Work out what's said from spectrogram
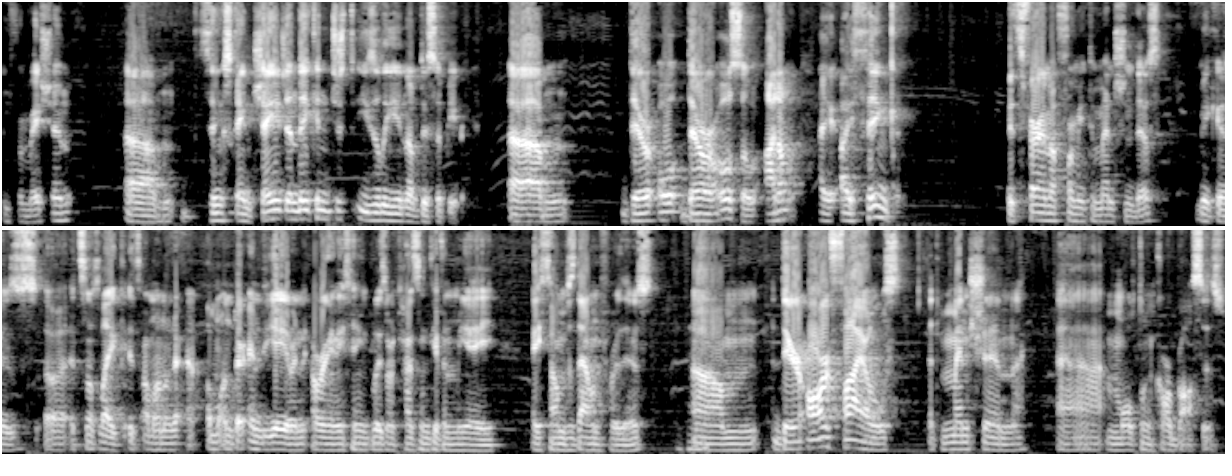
information. Um, things can change and they can just easily enough disappear. Um, there, al- there are also I don't I, I think it's fair enough for me to mention this because uh, it's not like it's, I'm under I'm under NDA or, or anything. Blizzard hasn't given me a, a thumbs down for this. Um, there are files that mention uh, molten core bosses,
